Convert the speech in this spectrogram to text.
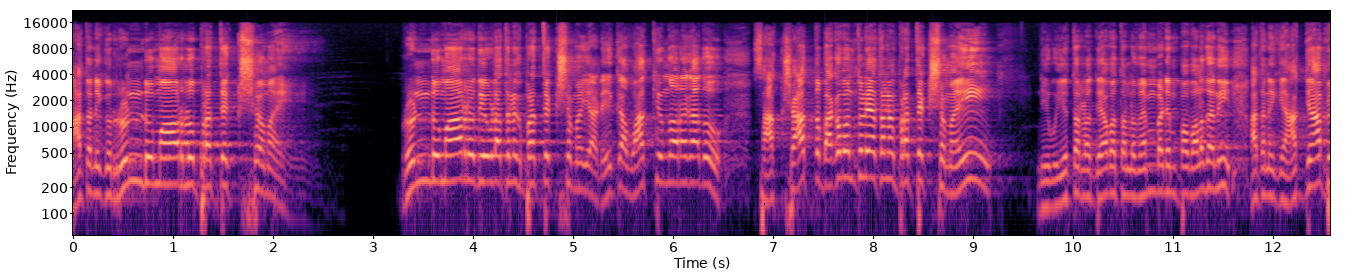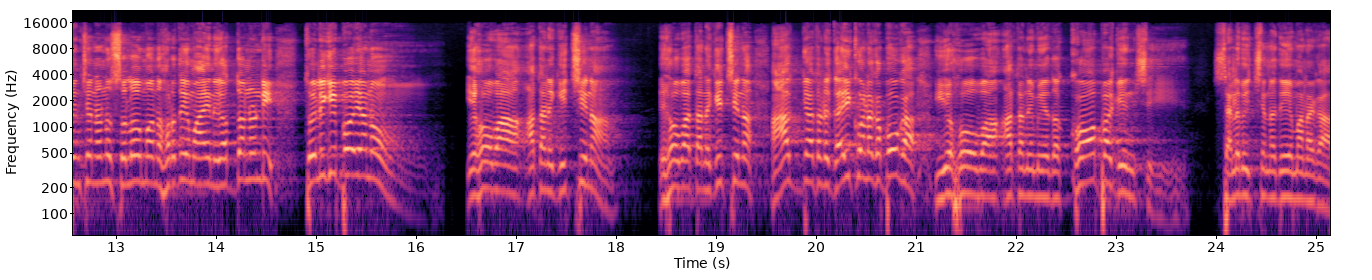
అతనికి రెండు మార్లు ప్రత్యక్షమై రెండు మార్లు దేవుడు అతనికి ప్రత్యక్షమయ్యాడు. ఇక వాక్యం ద్వారా కాదు సాక్షాత్ భగవంతుడే అతనికి ప్రత్యక్షమై నీవు ఇతరుల దేవతలను వెంబడింపవలదని అతనికి ఆజ్ఞాపించినను సులోమన్ హృదయం ఆయన యొద్ద నుండి తొలగిపోయాను. యహోవా అతనికి ఇచ్చిన యహోవా తనకిచ్చిన ఆజ్ఞ అతడు గైకొనకపోగా యహోవా అతని మీద కోపగించి సెలవిచ్చినదేమనగా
